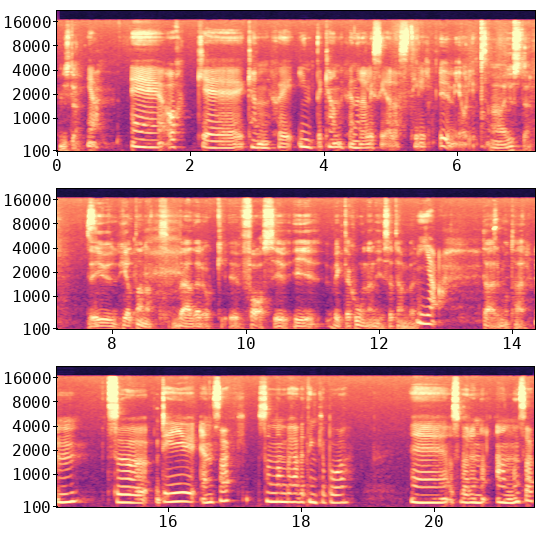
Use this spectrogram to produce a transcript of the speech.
Just det. Ja. Eh, och eh, kanske inte kan generaliseras till Umeå. Liksom. Ja, just det. Det är ju helt annat väder och eh, fas i, i vegetationen i september. Ja. Däremot här. Mm. Så det är ju en sak som man behöver tänka på. Eh, och så var det en annan sak,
